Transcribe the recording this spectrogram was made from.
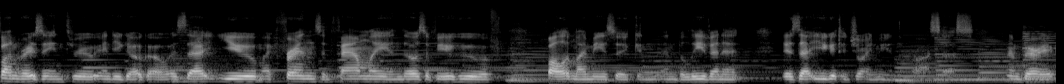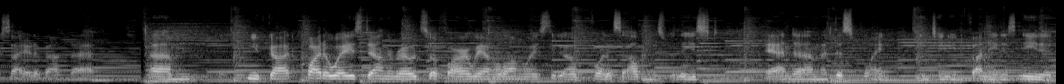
fundraising through Indiegogo is that you, my friends and family, and those of you who have followed my music and, and believe in it, is that you get to join me in the process. And I'm very excited about that. Um, we've got quite a ways down the road so far. We have a long ways to go before this album is released. And um, at this point, continued funding is needed.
